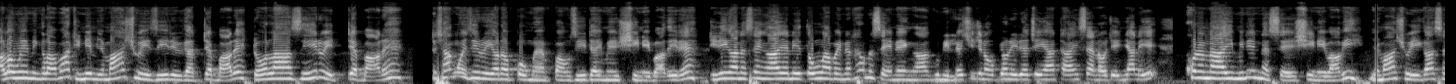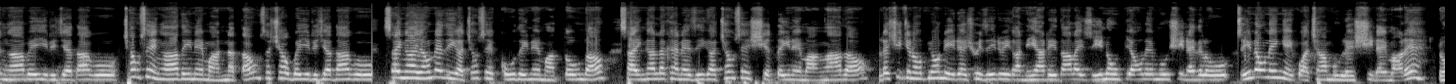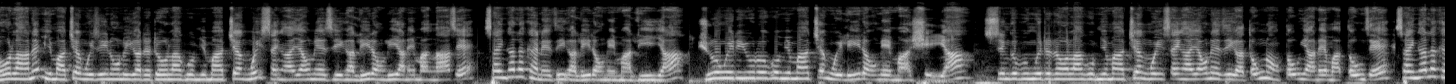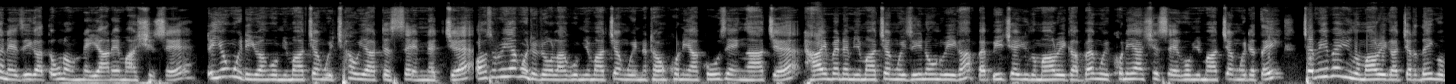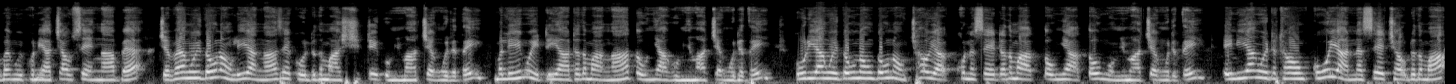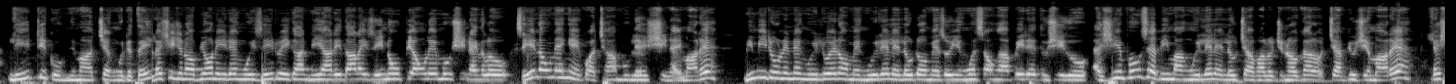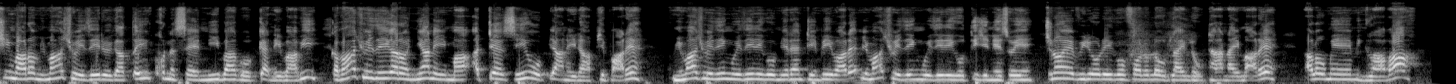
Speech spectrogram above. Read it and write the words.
အားလုံးပဲမင်္ဂလာပါဒီနေ့မြန်မာရွှေဈေးတွေကတက်ပါတယ်ဒေါ်လာဈေးတွေတက်ပါတယ်တခြားငွေဈေးတွေကတော့ပုံမှန်ပေါက်ဈေးတိုင်းပဲရှိနေပါသေးတယ်ဒီနေ့က25ရက်နေ့3လပိုင်း2020နဲ့5ခုနှစ်လက်ရှိကျွန်တော်ပြောနေတဲ့ချိန်အားတိုင်းစံတော်ချိန်ညနေ 9နာရီမိနစ်20ရှိနေပါပြီမြန်မာရွှေက15ပဲရေတစ်ချက်သားကို65သိန်းနဲ့မှ2000 16ပဲရေတစ်ချက်သားကိုဆိုင်ကရောင်းတဲ့ဈေးက69သိန်းနဲ့မှ3000ဆိုင်ကလက်ခံတဲ့ဈေးက68သိန်းနဲ့မှ9000လက်ရှိကျွန်တော်ပြောနေတဲ့ရွှေဈေးတွေကနေရာဒေသလိုက်ဈေးနှုန်းပြောင်းလဲမှုရှိနိုင်တယ်လို့ဈေးနှုန်းနဲ့ငယ်ကွာခြားမှုလည်းရှိနိုင်ပါတယ်ဒေါ်လာနဲ့မြန်မာကျပ်ငွေဈေးနှုန်းတွေကဒေါ်လာကိုမြန်မာကျပ်ငွေဆိုင်ကရောင်းတဲ့ဈေးက4400နဲ့မှ90ဆိုင်ကလက်ခံတဲ့ဈေးက4000နဲ့မှ400ယူရိုငွေတစ်ယူရိုကိုမြန်မာကျပ်ငွေ4000နဲ့မှ800စင်ကာပူငွေတစ်ဒေါ်လာကိုမြန်မာကျပ်ငွေဆိုင်ကရောင်းတဲ့ဈေးက300နဲ့မှ30ဆိုင်ကလက်ခံတဲ့ဈေးက3200နဲ့မှ80တရုတ်ငွေတရွမ်ကိုမြန်မာကျပ်ငွေ632ကျပ်အော်စတြေးလျငွေ1ဒေါ်လာကိုမြန်မာကျပ်ငွေ2995ကျပ်ထိုင်းဘတ်နဲ့မြန်မာကျပ်ငွေဈေးနှုန်းတွေကဗတ်ပေးချက်ယူသမားတွေကဘတ်ငွေ980ကိုမြန်မာကျပ်ငွေ3သိန်းဂျပန်ဘတ်ယူသမားတွေကကျပ်3သိန်းကိုဘတ်ငွေ965ဘတ်ဂျပန်ငွေ3450ကို1.81ကိုမြန်မာကျပ်ငွေ3သိန်းမလေးငွေ100.53ညကိုမြန်မာကျပ်ငွေ3သိန်းကိုရီးယားငွေ333680.3ည3ကိုမြန်မာကျပ်ငွေ3သိန်းအိန္ဒိယငွ e တထောင်920 46.41ကိုမြန်မာကျပ်ငွေတစ်သိန်းလက်ရှိကျွန်တော်ပြောနေတဲ့ငွေဈေးတွေကနေရာဒေသလိုက်ဈေးနှုန်းပြောင်းလဲမှုရှိနိုင်သလိုဈေးနှုန်းနဲ့ငယ်ကွာခြားမှုလည်းရှိနိုင်ပါတယ်မိမိတို့လည်းငွေလွှဲတော့မယ်ငွေလဲလဲလုပ်တော့မယ်ဆိုရင်ဝန်ဆောင်ကပေးတဲ့သူရှိကိုအရင်ဖုံးဆက်ပြီးမှငွေလဲလဲလုပ်ကြပါလို့ကျွန်တော်ကတော့ကြံပြုချင်ပါတယ်။လက်ရှိမှာတော့မြမရွှေဈေးတွေက380နီးပါးကိုကတ်နေပါပြီ။ကမ္ဘာရွှေဈေးကတော့ညနေမှာအတက်ဈေးကိုပြနေတာဖြစ်ပါတယ်။မြန်မာရွှေဈေးငွေဈေးတွေကိုအများအားတင်ပေးပါတယ်မြန်မာရွှေဈေးငွေဈေးတွေကိုသိချင်နေဆိုရင်ကျွန်တော်ရဲ့ဗီဒီယိုတွေကို follow လုပ် like လုပ်ထားနိုင်ပါတယ်အားလုံးပဲမင်္ဂလာပါ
